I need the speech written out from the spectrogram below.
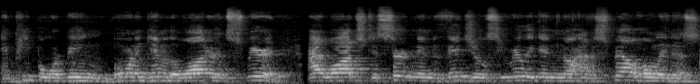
and people were being born again of the water and spirit. I watched as certain individuals who really didn't know how to spell holiness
